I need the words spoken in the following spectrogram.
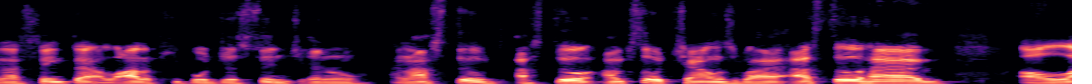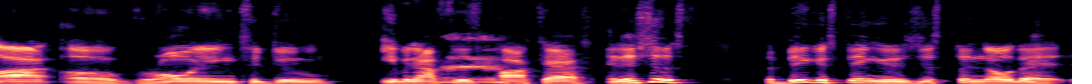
And I think that a lot of people just in general, and I still, I still, I'm still challenged by it. I still have a lot of growing to do, even after this podcast. And it's just the biggest thing is just to know that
